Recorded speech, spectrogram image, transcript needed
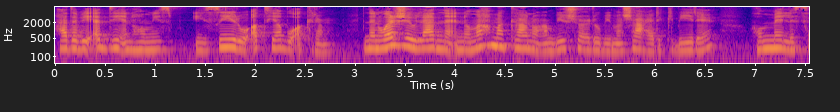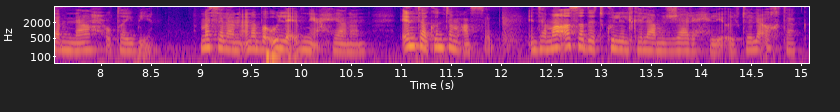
هذا بيؤدي إنهم يصيروا أطيب وأكرم. بدنا نورجي أولادنا إنه مهما كانوا عم بيشعروا بمشاعر كبيرة هم لسه مناح وطيبين. مثلا أنا بقول لابني أحيانا أنت كنت معصب أنت ما قصدت كل الكلام الجارح اللي قلته لأختك.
